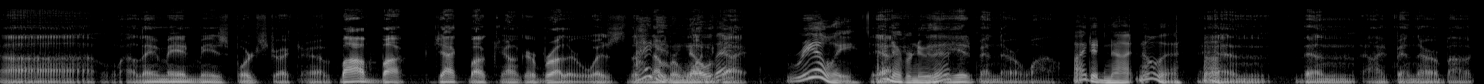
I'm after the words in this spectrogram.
Uh, well, they made me sports director. Uh, Bob Buck, Jack Buck's younger brother, was the I number one that. guy. Really? I never knew that. He had been there a while. I did not know that. Huh. And then I'd been there about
